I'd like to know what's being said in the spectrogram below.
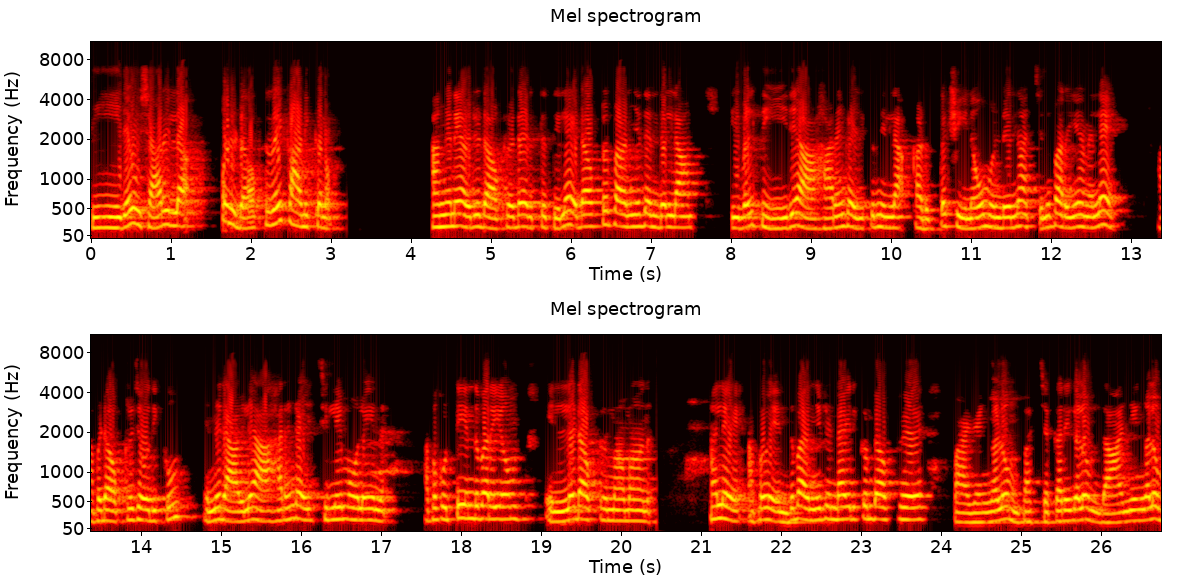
തീരെ ഉഷാറില്ല. ഒരു ഡോക്ടറെ കാണിക്കണം. അങ്ങനെ അവർ ഡോക്ടറുടെ അടുത്തെത്തില്ലേ ഡോക്ടർ പറഞ്ഞത് എന്തെല്ലാം? ഇവൾ തീരെ ആഹാരം കഴിക്കുന്നില്ല. കടുത്ത ക്ഷീണവും ഉണ്ട് എന്ന് അച്ഛന് പറയാണല്ലേ അപ്പൊ ഡോക്ടർ ചോദിക്കും ഇന്ന് രാവിലെ ആഹാരം കഴിച്ചില്ലേ മോളെ എന്ന്? അപ്പൊ കുട്ടി എന്ത് പറയും? ഇല്ല ഡോക്ടർ മാമാന്ന് അല്ലെ? അപ്പൊ എന്ത് പറഞ്ഞിട്ടുണ്ടായിരിക്കും ഡോക്ടർ പഴങ്ങളും പച്ചക്കറികളും ധാന്യങ്ങളും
